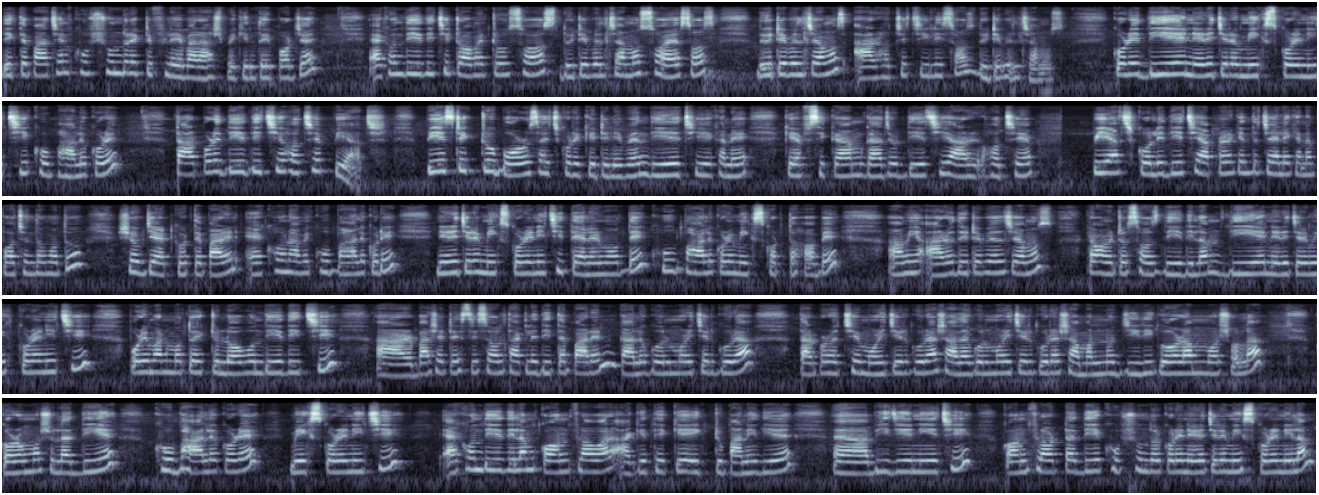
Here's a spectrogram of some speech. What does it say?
দেখতে পাচ্ছেন খুব সুন্দর একটি ফ্লেভার আসবে কিন্তু এই পর্যায়ে। এখন দিয়ে দিচ্ছি টমেটো সস, দুই টেবিল চামচ, সয়া সস, দুই টেবিল চামচ, আর হচ্ছে চিলি সস, দুই টেবিল চামচ। করে দিয়ে নেড়েচেড়ে মিক্স করে নিচ্ছি খুব ভালো করে। তারপরে দিয়ে দিচ্ছি হচ্ছে পেঁয়াজ। পেঁয়াজটা একটু বড় সাইজ করে কেটে নেবেন। দিয়েছি এখানে ক্যাপসিকাম গাজর দিয়েছি আর হচ্ছে পেঁয়াজ কলে দিয়েছি। আপনারা কিন্তু চাইলে এখানে পছন্দ মতো সবজি অ্যাড করতে পারেন। এখন আমি খুব ভালো করে নেড়ে চেড়ে মিক্স করে নিচ্ছি তেলের মধ্যে। খুব ভালো করে মিক্স করতে হবে। আমি আরও দুই টেবিল চামচ টমেটো সস দিয়ে দিলাম। দিয়ে নেড়ে চেড়ে মিক্স করে নিচ্ছি। পরিমাণ মতো একটু লবণ দিয়ে দিচ্ছি। আর বাসা টেস্টি সল থাকলে দিতে পারেন। কালো গোলমরিচের গুঁড়া। তারপর হচ্ছে মরিচের গুঁড়া, সাদা গোলমরিচের গুঁড়া, সামান্য জিরি, গরম মশলা গরম মশলা দিয়ে খুব ভালো করে মিক্স করে নিচ্ছি। এখন দিয়ে দিলাম কর্নফ্লাওয়ার, আগে থেকে একটু পানি দিয়ে ভিজিয়ে নিয়েছি। কর্নফ্লাওয়ারটা দিয়ে খুব সুন্দর করে নেড়ে চেড়ে মিক্স করে নিলাম।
